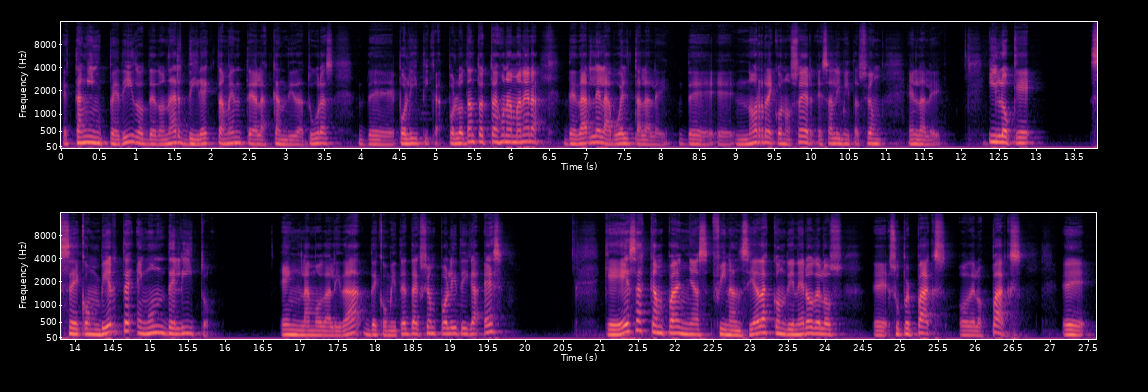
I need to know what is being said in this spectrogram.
están impedidos de donar directamente a las candidaturas de políticas. Por lo tanto, esta es una manera de darle la vuelta a la ley, de eh, no reconocer esa limitación en la ley. Y lo que se convierte en un delito en la modalidad de comités de acción política es que esas campañas financiadas con dinero de los eh, super PACs o de los PACs eh,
